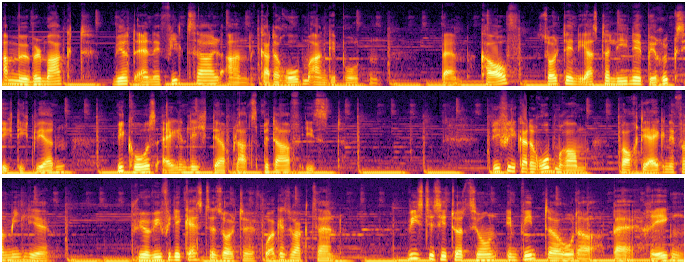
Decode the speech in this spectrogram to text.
Am Möbelmarkt wird eine Vielzahl an Garderoben angeboten. Beim Kauf sollte in erster Linie berücksichtigt werden, wie groß eigentlich der Platzbedarf ist. Wie viel Garderobenraum braucht die eigene Familie? Für wie viele Gäste sollte vorgesorgt sein? Wie ist die Situation im Winter oder bei Regen?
